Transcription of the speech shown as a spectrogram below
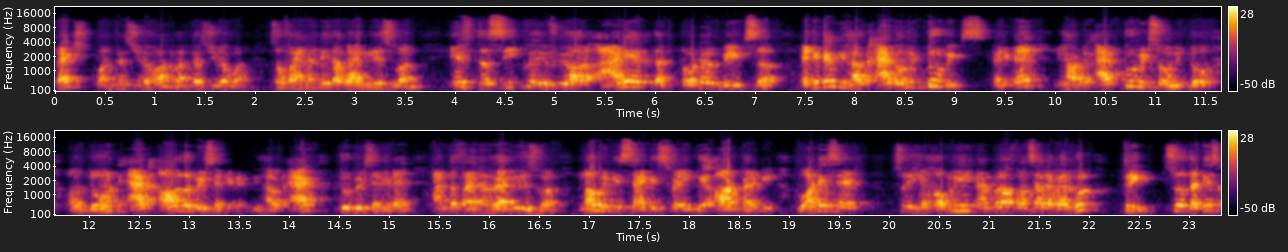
Right? 1 plus 0, 1. 1 plus 0, 1. So finally the value is 1. If the sequence, if you are added the total bits, uh, at a time you have to add only two bits. At a time you have to add two bits only. Though, uh, don't add all the bits at a time. You have to add two bits at a time and the final value is 1. Now it is satisfying the odd parity. What I said, so here how many number of ones are available? 3. So that is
